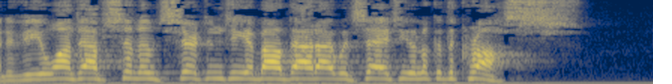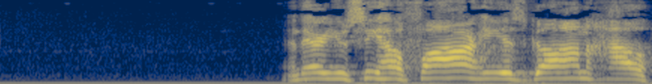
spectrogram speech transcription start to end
And if you want absolute certainty about that, I would say to you, look at the cross. And there you see how far he has gone, how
